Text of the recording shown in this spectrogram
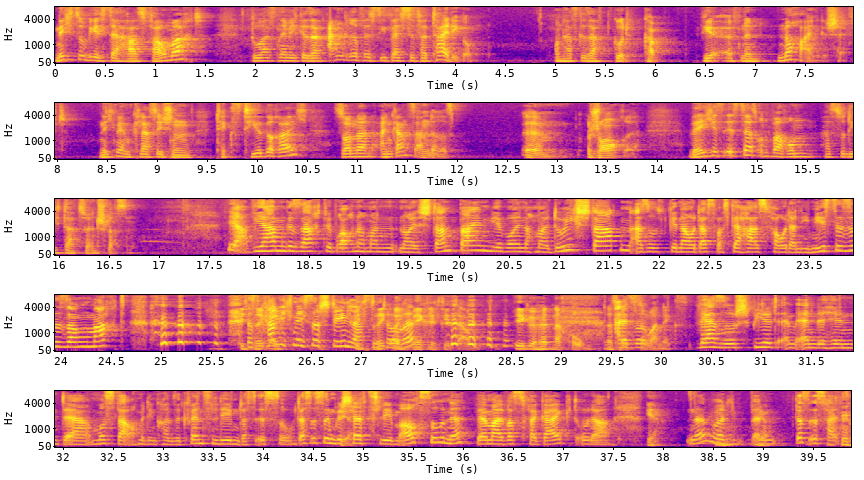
nicht so, wie es der HSV macht. Du hast nämlich gesagt, Angriff ist die beste Verteidigung. Und hast gesagt, gut, komm, wir öffnen noch ein Geschäft. Nicht mehr im klassischen Textilbereich, sondern ein ganz anderes ähm, Genre. Welches ist das und warum hast du dich dazu entschlossen? Ja, wir haben gesagt, wir brauchen nochmal ein neues Standbein. Wir wollen nochmal durchstarten. Also genau das, was der HSV dann die nächste Saison macht. Ich das kann euch- ich nicht so stehen Ich lassen, drücke euch Tore. wirklich die Daumen. Ihr gehört nach oben. Das ist Also, mal nichts. wer so spielt am Ende hin, der muss da auch mit den Konsequenzen leben. Das ist so. Das ist im Geschäftsleben auch so, ne? Wer mal was vergeigt oder, Ja. Ne? Wenn, ja. Das ist halt so.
